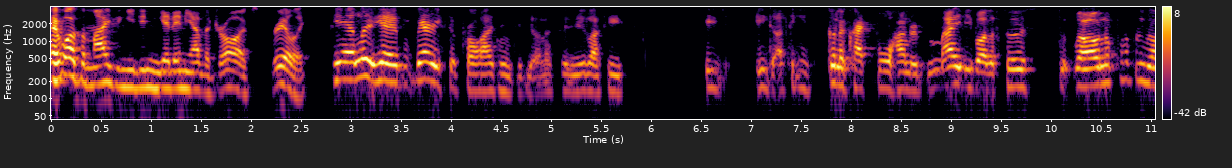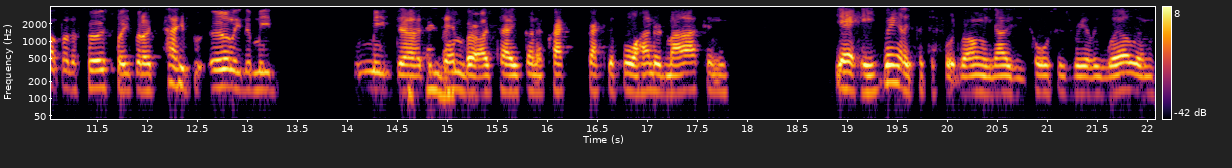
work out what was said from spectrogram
it was amazing you didn't get any other drives, really. Yeah, yeah, very surprising to be honest with you. Like he's he's, he's I think he's going to crack 400 maybe by the first. Well, not probably not by the first week, but I'd say early to mid mid uh, December. December. I'd say he's going to crack crack the 400 mark and yeah, he really puts a foot wrong. He knows his horses really well, and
